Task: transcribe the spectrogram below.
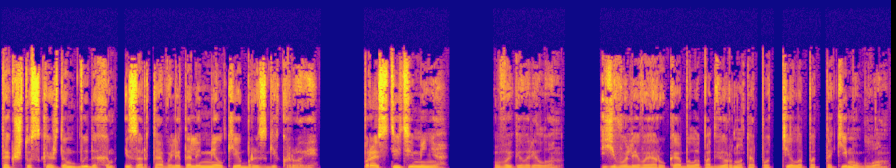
так что с каждым выдохом изо рта вылетали мелкие брызги крови. «Простите меня», — выговорил он. Его левая рука была подвернута под тело под таким углом,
